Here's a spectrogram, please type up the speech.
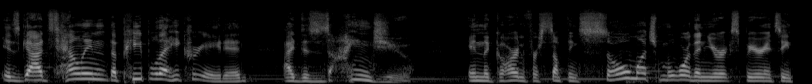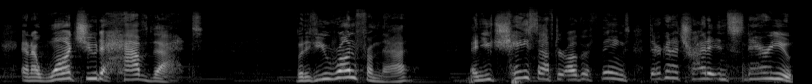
is God telling the people that He created, I designed you in the garden for something so much more than you're experiencing. And I want you to have that. But if you run from that, and you chase after other things, they're gonna try to ensnare you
